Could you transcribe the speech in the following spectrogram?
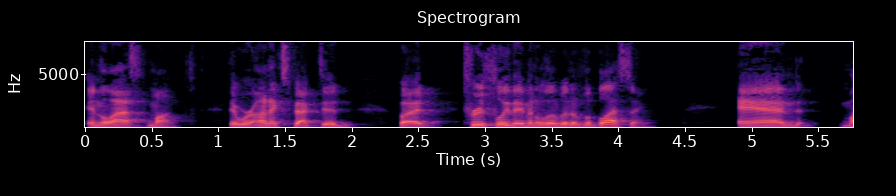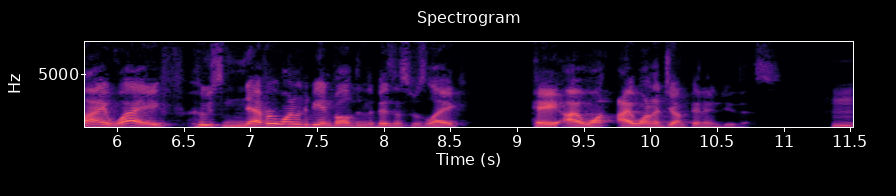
in the last month. They were unexpected, but truthfully, they've been a little bit of a blessing. And my wife, who's never wanted to be involved in the business, was like, hey, I want, I want to jump in and do this. Hmm.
